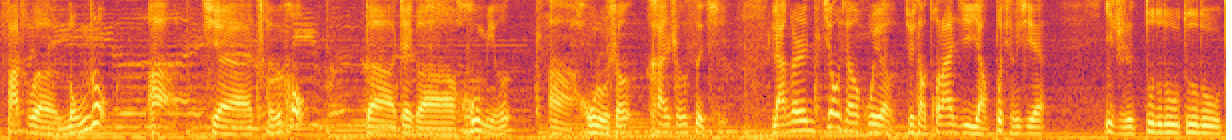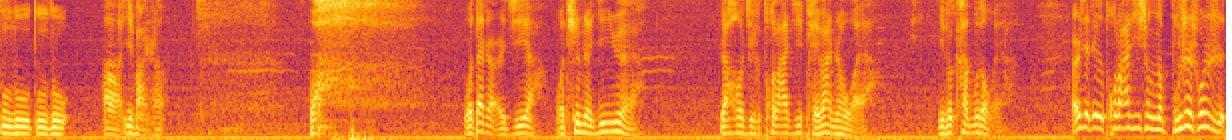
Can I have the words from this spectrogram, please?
发出了隆重啊且醇厚的这个呼鸣啊呼噜声，鼾声四起，两个人交相呼应，就像拖拉机一样不停歇，一直嘟嘟嘟嘟嘟嘟嘟嘟嘟啊一晚上，哇！我戴着耳机呀，我听着音乐呀，然后这个拖拉机陪伴着我呀，你都看不懂呀。而且这个拖拉机声呢，不是说是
